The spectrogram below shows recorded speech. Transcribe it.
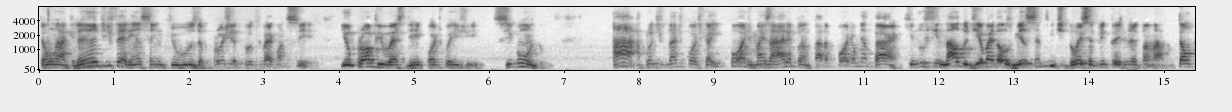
tem uma grande diferença em que o USDA projetou que vai acontecer. E o próprio USDA pode corrigir. Segundo, ah, a produtividade pode cair? Pode, mas a área plantada pode aumentar, que no final do dia vai dar os mesmos 122, 123 milhões de toneladas. Então,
